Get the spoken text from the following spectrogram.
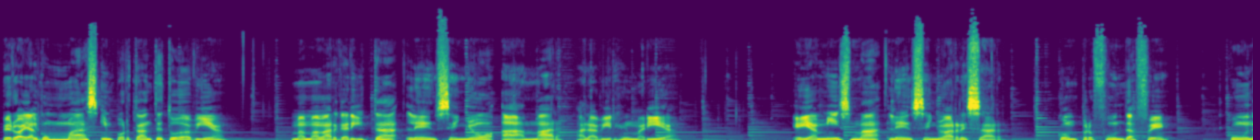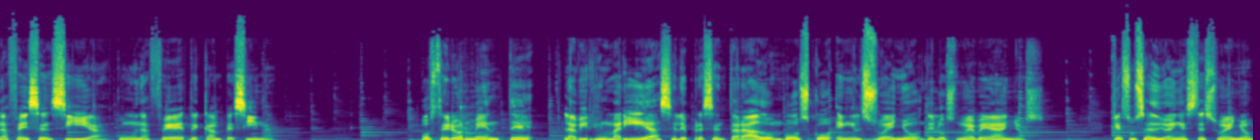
Pero hay algo más importante todavía. Mamá Margarita le enseñó a amar a la Virgen María. Ella misma le enseñó a rezar con profunda fe, con una fe sencilla, con una fe de campesina. Posteriormente, la Virgen María se le presentará a don Bosco en el sueño de los nueve años. ¿Qué sucedió en este sueño?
